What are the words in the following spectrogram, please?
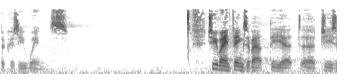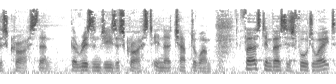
because he wins. Two main things about the uh, uh, Jesus Christ then, the risen Jesus Christ in uh, chapter 1. First, in verses 4 to 8,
